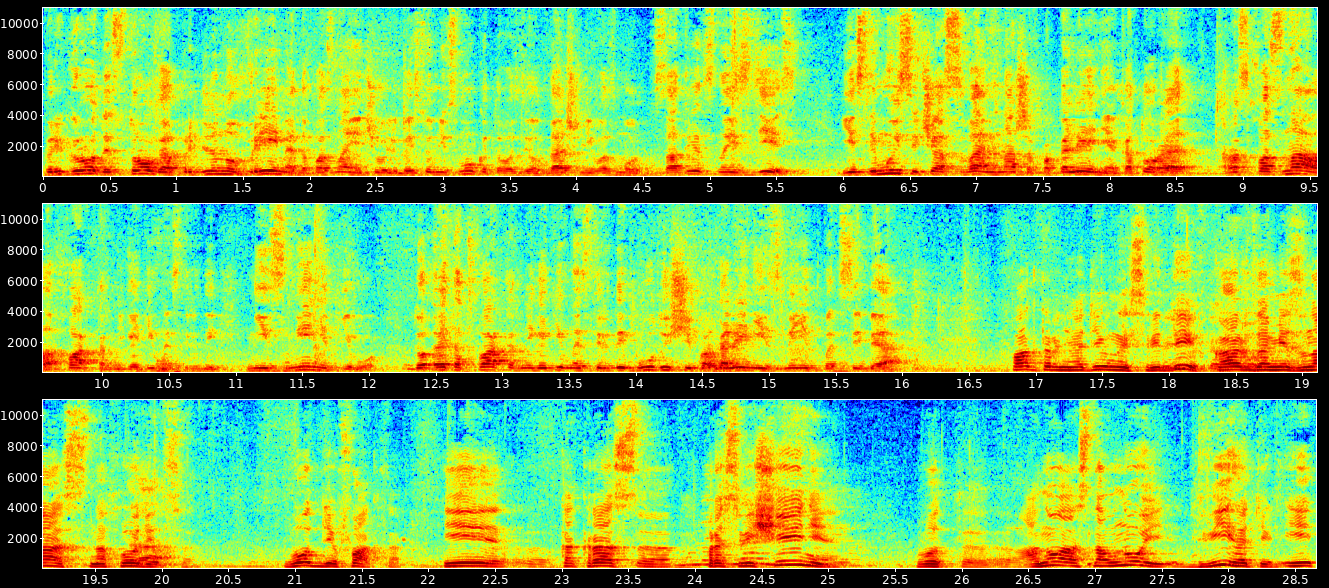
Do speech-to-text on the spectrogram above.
природой строго определено время до познания чего-либо. Если он не смог этого сделать, дальше невозможно. Соответственно, и здесь. Если мы сейчас с вами, наше поколение, которое распознало фактор негативной среды, не изменит его, то этот фактор негативной среды будущее поколение изменит под себя. Фактор негативной среды в каждом из нас находится. Вот где фактор. И э, как раз э, просвещение, вот, э, оно основной двигатель и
